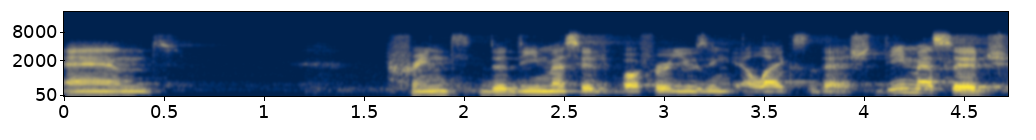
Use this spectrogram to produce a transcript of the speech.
and print the dmesg buffer using lx-dmesg.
